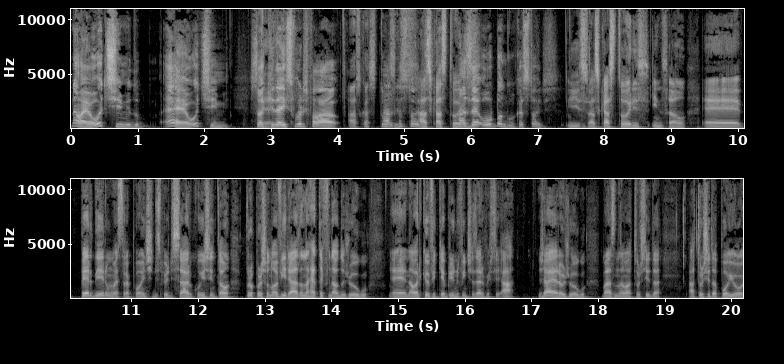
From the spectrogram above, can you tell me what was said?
não, é o time do. É, é o time. Só que É. daí, se for falar As Castores. as Castores. As Castores. Mas é o Bangu Castores. Isso, as Castores, então, é, perderam um extra point, desperdiçaram com isso, então, proporcionou a virada na reta final do jogo. É, na hora que eu vi que abrindo 20 a 0, eu pensei, ah, já era o jogo, mas não, a torcida. A torcida apoiou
